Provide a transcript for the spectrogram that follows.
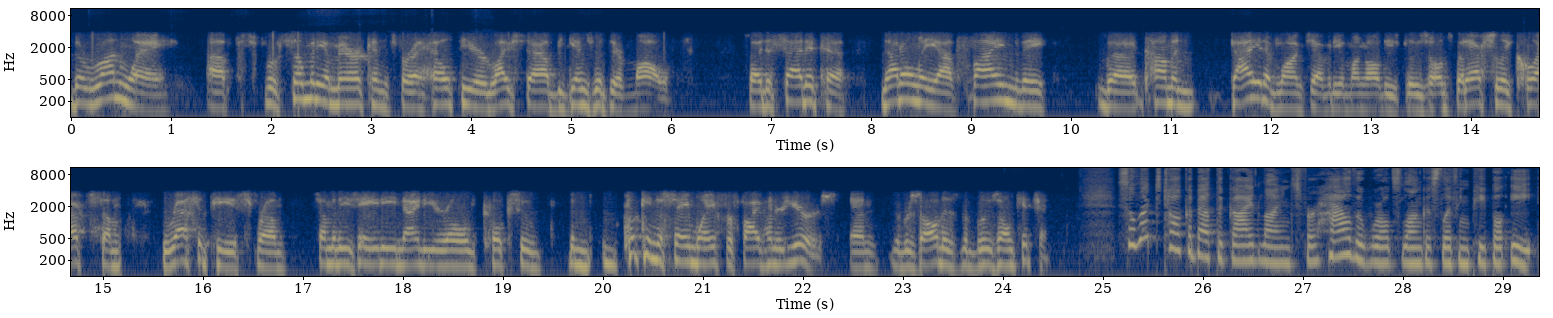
the runway uh, for so many Americans for a healthier lifestyle begins with their mouth. So I decided to not only uh, find the the common diet of longevity among all these blue zones, but actually collect some recipes from some of these 80, 90 year old cooks who've been cooking the same way for 500 years. And the result is the Blue Zone Kitchen. So let's talk about the guidelines for how the world's longest living people eat.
